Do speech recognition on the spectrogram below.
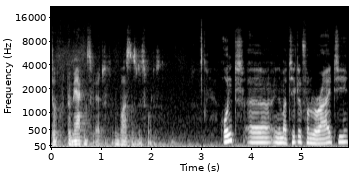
doch bemerkenswert, im wahrsten Sinne des Wortes. Und äh, in dem Artikel von Variety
